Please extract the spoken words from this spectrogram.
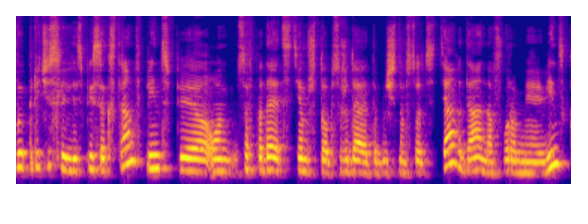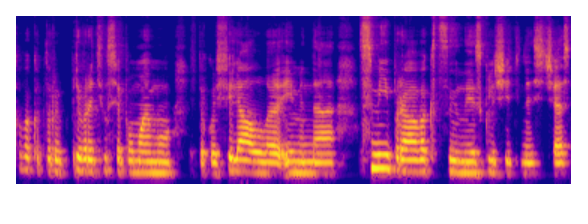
Вы перечислили список стран. В принципе, он совпадает с тем, что обсуждают обычно в соцсетях, да, на форуме Винского, который превратился, по-моему, в такой филиал именно СМИ про вакцины исключительно сейчас.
